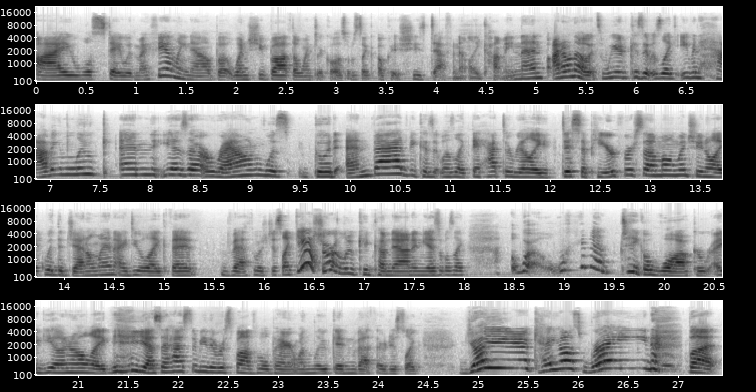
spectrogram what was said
I will stay with my family now. But when she bought the winter clothes, it was like, okay, she's definitely coming then. I don't know. It's weird because it was like even having Luc and Yeza around was good and bad because it was like they had to really disappear for some moments. You know, like with the gentleman, I do like that Veth was just like, yeah, sure, Luc can come down. And Yeza was like, well, we're to take a walk. Or you know, like, yes, it has to be the responsible parent when Luc and Veth are just like, yeah, chaos reign. but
